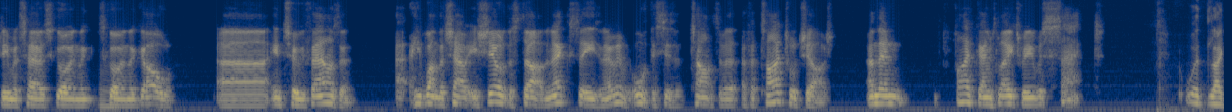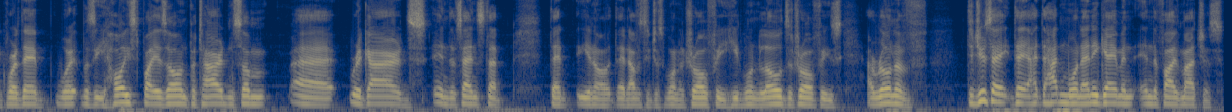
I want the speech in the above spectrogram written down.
Di Matteo scoring the mm. scoring the goal uh, in 2000. uh, he won the Charity Shield at the start of the next season. Everyone, oh, this is a chance of a, of a title charge. And then five games later, he was sacked. With like, were they? Were, was he hoist by his own petard in some uh, regards? In the sense that that you know they'd obviously just won a trophy. He'd won loads of trophies. A run of. Did you say they hadn't won any game in, in the five matches?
